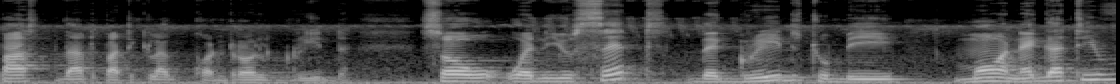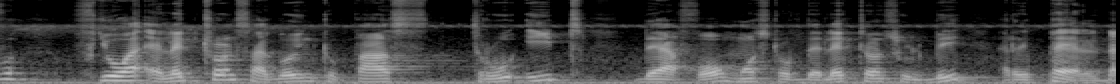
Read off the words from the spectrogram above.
past that particular control grid. So when you set the grid to be more negative, fewer electrons are going to pass through it. Therefore, most of the electrons will be repelled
